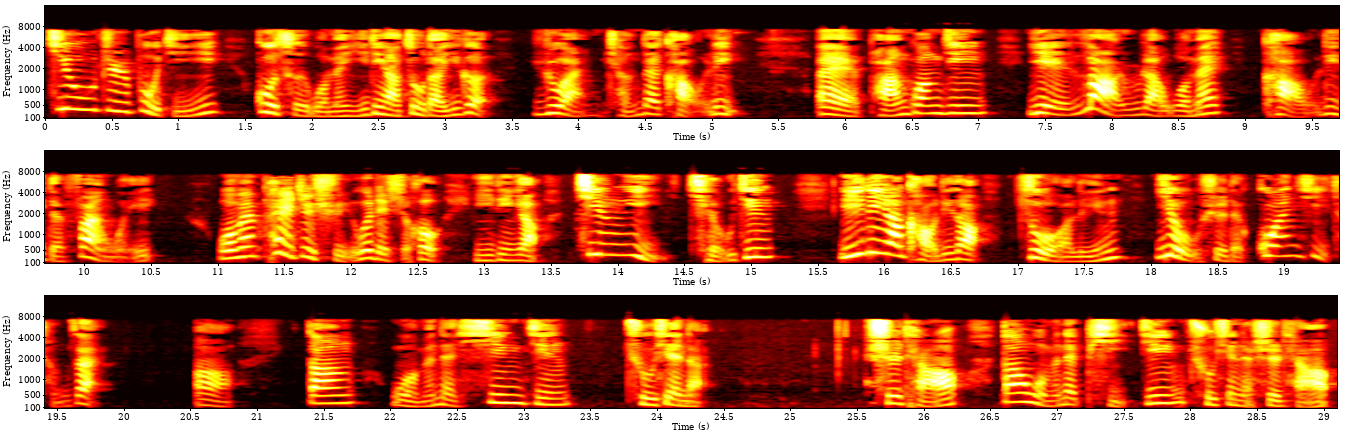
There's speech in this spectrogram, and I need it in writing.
灸之不及，故此我们一定要做到一个远程的考虑。哎，膀胱经也纳入了我们考虑的范围。我们配置穴位的时候，一定要精益求精。一定要考虑到左邻右舍的关系存在啊！当我们的心经出现的失调，当我们的脾经出现的失调，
